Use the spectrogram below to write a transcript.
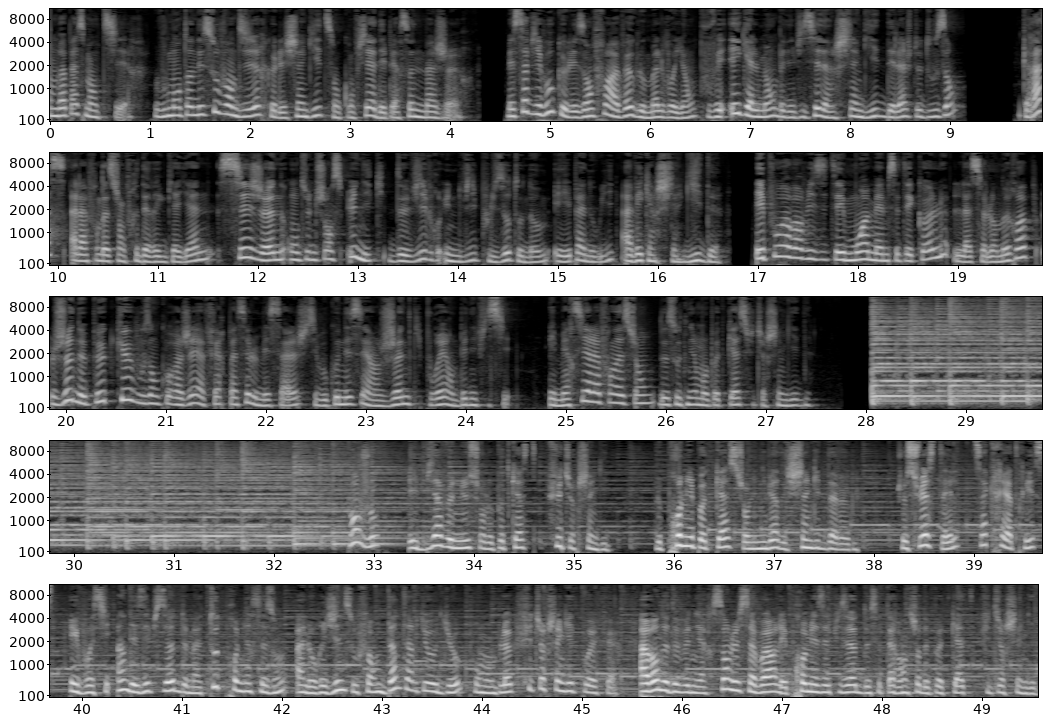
on ne va pas se mentir. Vous m'entendez souvent dire que les chiens guides sont confiés à des personnes majeures. Mais saviez-vous que les enfants aveugles ou malvoyants pouvaient également bénéficier d'un chien guide dès l'âge de 12 ans? Grâce à la Fondation Frédéric Gaillan, ces jeunes ont une chance unique de vivre une vie plus autonome et épanouie avec un chien guide. Et pour avoir visité moi-même cette école, la seule en Europe, je ne peux que vous encourager à faire passer le message si vous connaissez un jeune qui pourrait en bénéficier. Et merci à la Fondation de soutenir mon podcast Futur Chien Guide. Bonjour et bienvenue sur le podcast Futur Chien Guide, le premier podcast sur l'univers des chiens guides d'aveugles. Je suis Estelle, sa créatrice, et voici un des épisodes de ma toute première saison, à l'origine sous forme d'interview audio pour mon blog futurchienguide.fr, avant de devenir, sans le savoir, les premiers épisodes de cette aventure de podcast Futur Chien Guide.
